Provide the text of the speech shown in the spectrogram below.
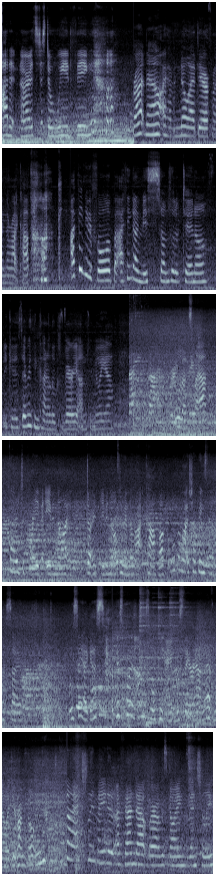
I don't know, it's just a weird thing. right now I have no idea if I'm in the right car park. I've been here before, but I think I missed some sort of turn off because everything kind of looks very unfamiliar. Oh, that's loud. I started to breathe it even though I don't even know if I'm in the right car park or the right shopping centre, so we'll see I guess. At this point I'm just walking aimlessly around, I have no idea where I'm going. I actually made it, I found out where I was going eventually.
